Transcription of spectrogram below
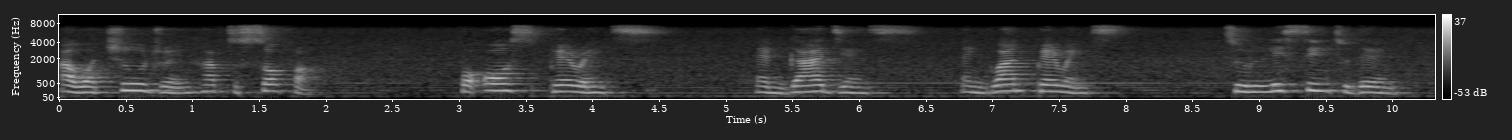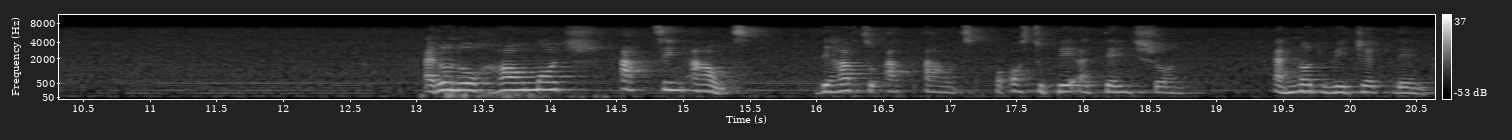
our children have to suffer for us parents and guardians and grandparents to listen to them I don't know how much acting out they have to act out for us to pay attention and not reject them,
